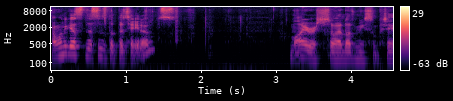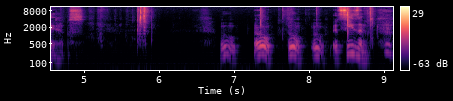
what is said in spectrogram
I want to guess this is the potatoes. I'm Irish, so I love me some potatoes. Ooh, oh, ooh, ooh, it's seasoned.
